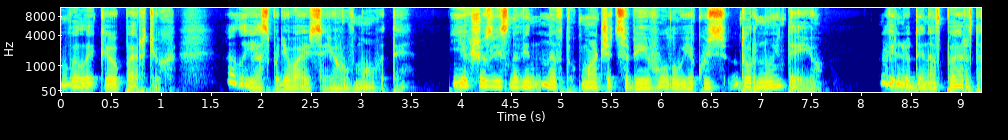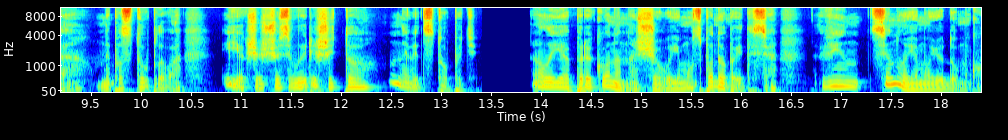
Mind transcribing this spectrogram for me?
великий упертюх, але я сподіваюся його вмовити. Якщо, звісно, він не втокмачить собі в голову якусь дурну ідею. Він людина вперта, непоступлива, і якщо щось вирішить, то не відступить. Але я переконана, що ви йому сподобаєтеся, він цінує мою думку.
